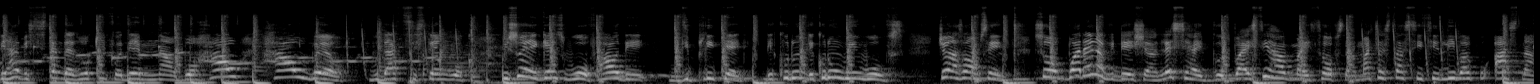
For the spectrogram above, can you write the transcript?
they have a system that's working for them now but how how well would that system work? We saw against wolf how they depleted. They couldn't they couldn't win wolves. Do you understand what i'm saying? So at the end of the day Sean, let's see how it goes. But i still have my thoughts that manchester city liverpool arsenal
